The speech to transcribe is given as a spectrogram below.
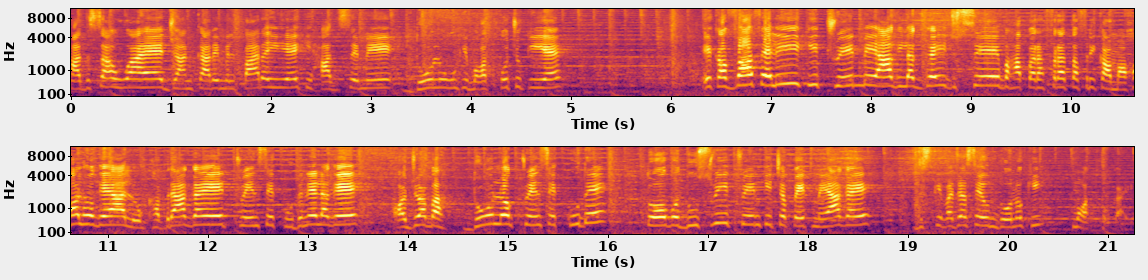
हादसा हुआ है। जानकारी मिल पा रही है कि हादसे में दो लोगों की मौत हो चुकी है। एक अफवाह फैली कि ट्रेन में आग लग गई, जिससे वहाँ पर अफरा तफरी का माहौल हो गया। लोग घबरा गए, ट्रेन से कूदने लगे और जब दो लोग ट्रेन से कूदे तो वो दूसरी ट्रेन की चपेट में आ गए। जिसकी वजह से उन दोनों की मौत हो गई।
